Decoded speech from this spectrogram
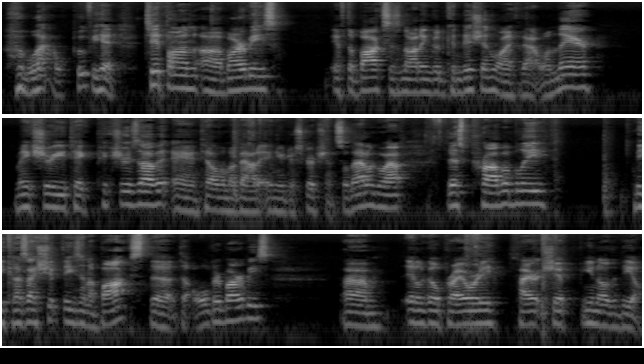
wow, poofy head. Tip on uh, Barbies, if the box is not in good condition, like that one there, make sure you take pictures of it and tell them about it in your description. So that'll go out. This probably, because I ship these in a box, the, the older Barbies, um, it'll go priority, pirate ship, you know the deal.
